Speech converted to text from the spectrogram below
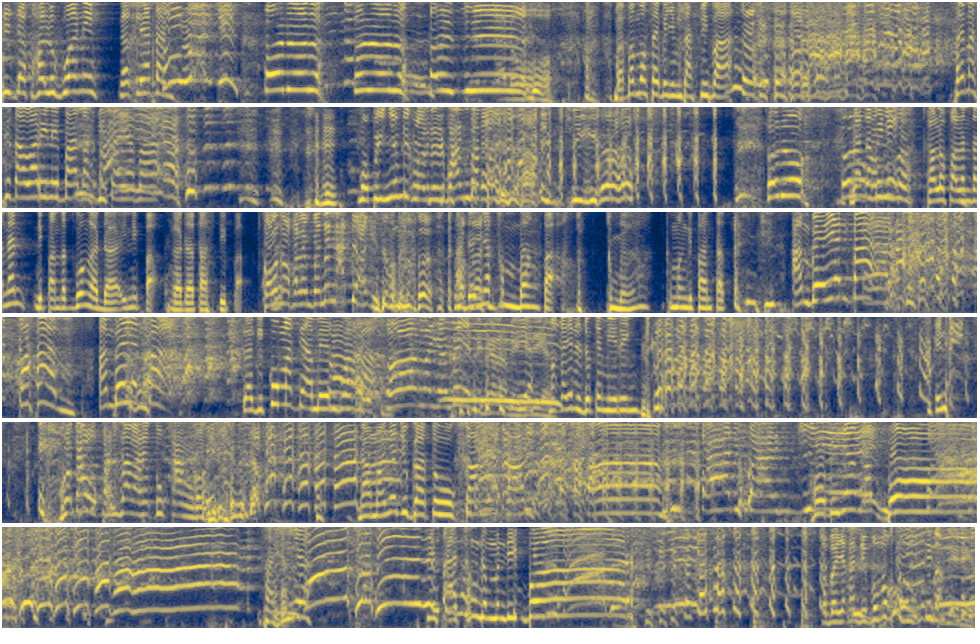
hijab halu gua nih nggak kelihatan. Aduh anjing. Aduh aduh. Aduh aduh. Anjing. Bapak mau saya pinjam tasbih pak? saya masih tawarin nih pak tasbih saya pak. Mau pinjam dikeluarin dari pantat anjing. Aduh. aduh, Nggak tapi ini kalau Valentine di pantat gua nggak ada ini pak, nggak ada tasbih pak. Kalau nggak Valentine ada gitu maksudnya. Adanya kembang pak, kembang kembang di pantat. Anjing. Ambeien pak, paham? Ambeien pak. Lagi kumat nih ambeien gua pak. Oh lagi ambil ini sekarang. Iya, Jadi ya. makanya duduknya miring. ini Gua tahu pasti salahnya tukang kalau gitu. namanya juga tukang ya kan. Ah, Aduh anjing. hobinya ngebor. Sayangnya sis Acung demen di bar. Kebanyakan dipupuk tuh kembang ini.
